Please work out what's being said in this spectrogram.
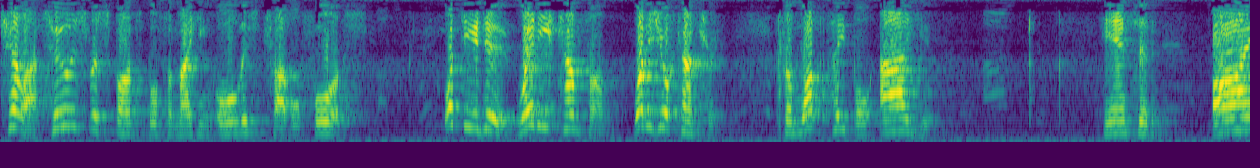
Tell us, who is responsible for making all this trouble for us? What do you do? Where do you come from? What is your country? From what people are you? He answered, I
